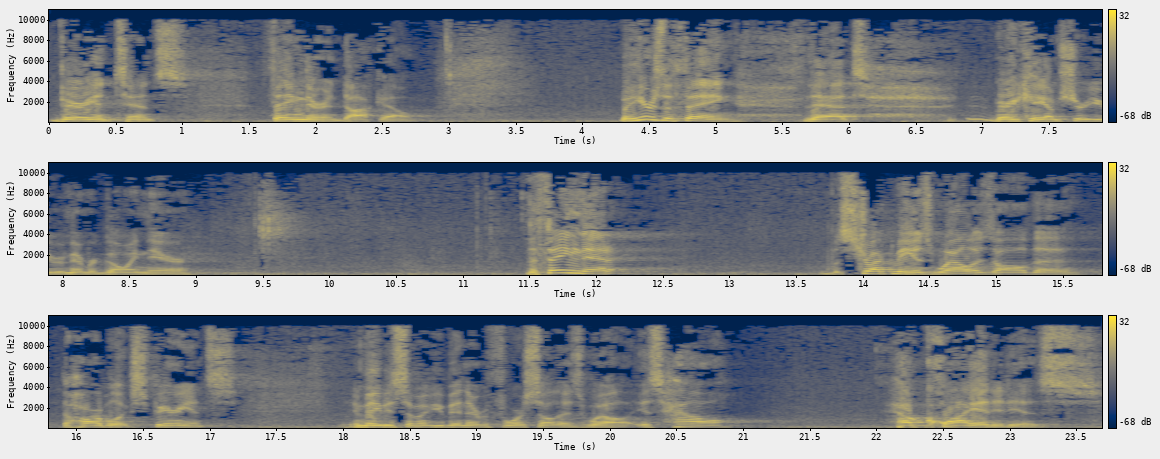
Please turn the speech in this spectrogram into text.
very intense thing there in Dachau. But here's the thing that Mary Kay, I'm sure you remember going there. The thing that struck me as well as all the, the horrible experience, and maybe some of you have been there before, saw that as well, is how how quiet it is.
